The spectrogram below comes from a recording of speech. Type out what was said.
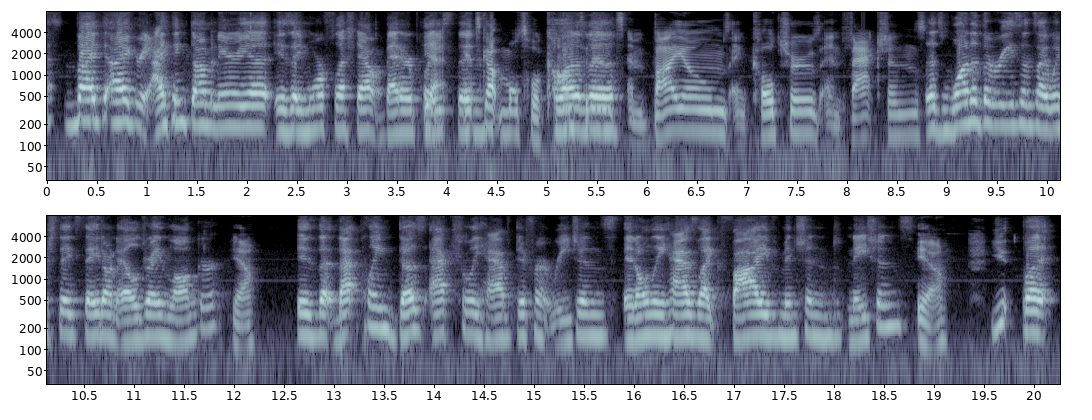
that's. But I, I agree. I think Dominaria is a more fleshed out, better Yeah, place than. it's got multiple of the- continents and biomes and cultures and factions. That's one of the reasons I wish they'd stayed on Eldraine longer. Yeah, Is that that plane does actually have different regions? It only has like five mentioned nations, yeah, you but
